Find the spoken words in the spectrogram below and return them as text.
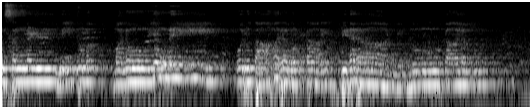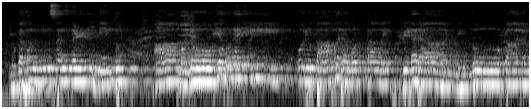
ഹംസങ്ങൾ നീന്തുമ മനോയമുനയിൽ ഒരു താമരമൊട്ടായി വിടരാൻ നിന്നു കാലം. യുഗഹംസങ്ങൾ നീന്തും ആ മനോയമുനയിൽ ഒരു താമരമൊട്ടായി വിടരാൻ നിന്നു കാലം.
